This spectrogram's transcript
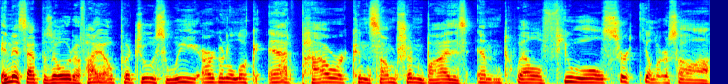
In this episode of High Output Juice, we are going to look at power consumption by this M12 fuel circular saw.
